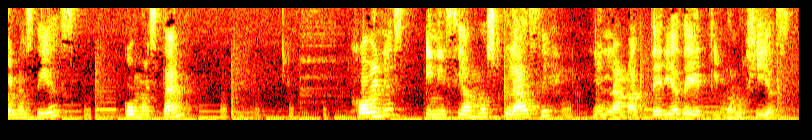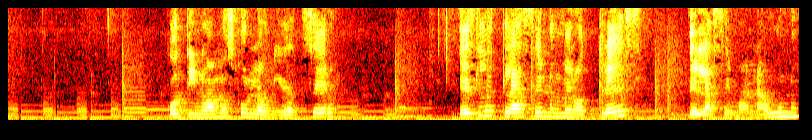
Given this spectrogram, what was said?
Buenos días, ¿cómo están? Jóvenes, iniciamos clase en la materia de etimologías. Continuamos con la unidad 0. Es la clase número 3 de la semana 1.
